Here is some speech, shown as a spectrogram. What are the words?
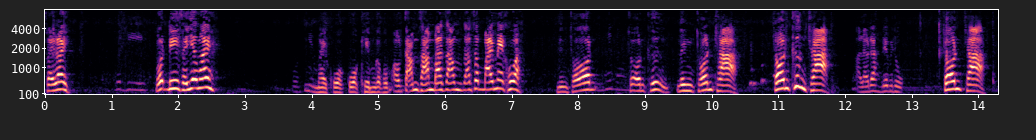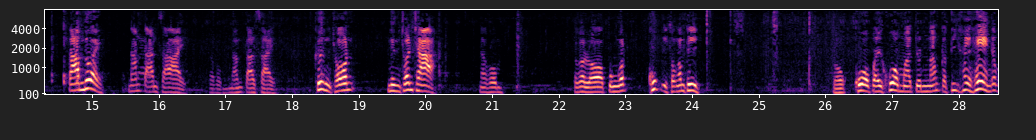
ใส่อะไรพอดีรสดีใส่เยอะไหมไม่ครัวกลัวเค็มครับผมเอาสามสามบาทสามสามสบายแม่ครัวหนึ่งช้อนช้อนครึ่งหนึ่งช้อนชา ช้อนครึ่งชาอะไรนะเรียกไม่ถูก ช้อนชา ตามด้วยน้ำตาลทรายครับผมน้ำตาลทรายครึ่งช้อนหนึ่งช้อนชานะครับผมแล้วก็รอปรุงรสคุกอีกสองนาทีเราคั่วไปคั่วมาจนน้ำกะทิให้แห้งครับ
